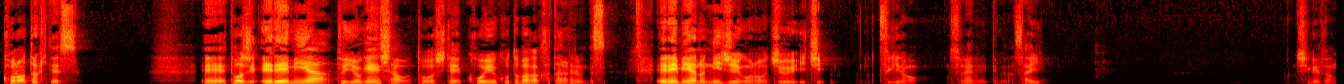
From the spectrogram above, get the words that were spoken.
この時です、えー、当時エレミアという預言者を通してこういう言葉が語られるんです。エレミアの25の11次のスライドいってください。しげさん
